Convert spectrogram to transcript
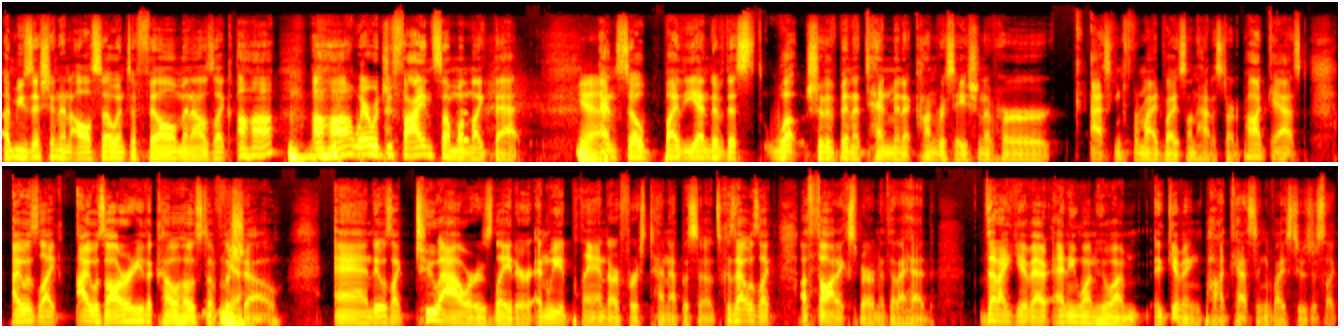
a musician and also into film." And I was like, "Uh-huh. Uh-huh. Where would you find someone like that?" Yeah. And so by the end of this what should have been a 10-minute conversation of her asking for my advice on how to start a podcast, I was like, I was already the co-host of the yeah. show and it was like two hours later and we had planned our first 10 episodes because that was like a thought experiment that i had that I give anyone who I'm eh, giving podcasting advice to is just like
